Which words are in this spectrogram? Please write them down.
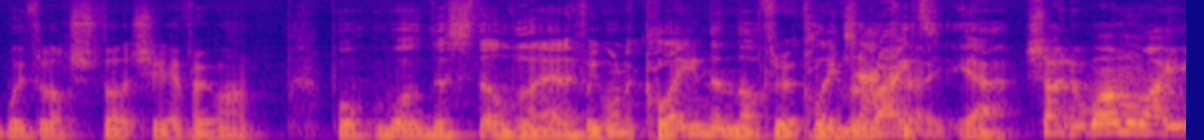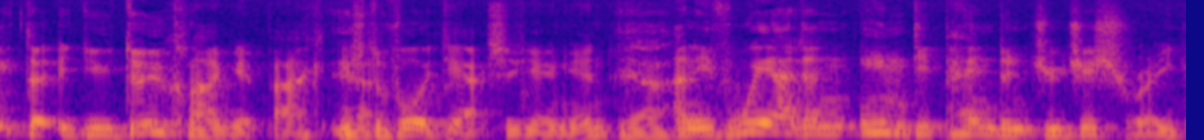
We've lost virtually everyone. But well, they're still there if we want to claim them, though, through a claim of right. Yeah. So the one way that you do claim it back is Yeah. to void the Acts of Union. Yeah. And if we had an independent judiciary,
